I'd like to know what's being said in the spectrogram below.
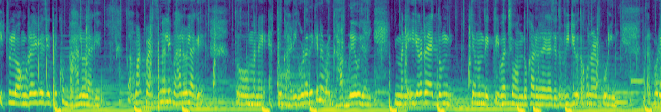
একটু লং ড্রাইভে যেতে খুব ভালো লাগে। তো আমার পার্সোনালি ভালো লাগে। তো মানে এত গাড়ি ঘোড়া দেখে না আবার ঘাবড়েও যাই। মানে এই জায়গাটা একদম যেমন দেখতেই পাচ্ছ অন্ধকার হয়ে গেছে। তো ভিডিও তখন আর করিনি। তারপরে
